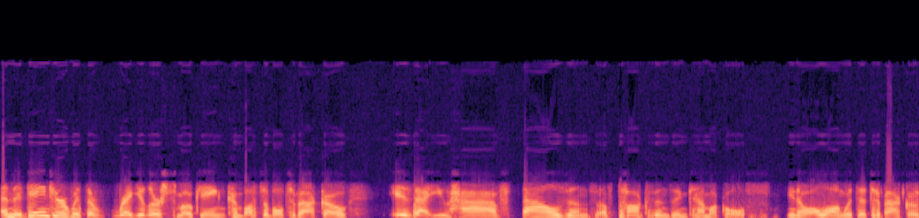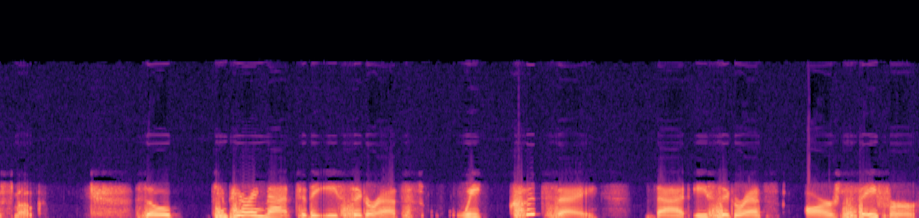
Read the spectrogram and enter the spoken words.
And the danger with the regular smoking combustible tobacco is that you have thousands of toxins and chemicals, you know, along with the tobacco smoke. So comparing that to the e-cigarettes, we could say that e-cigarettes are safer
